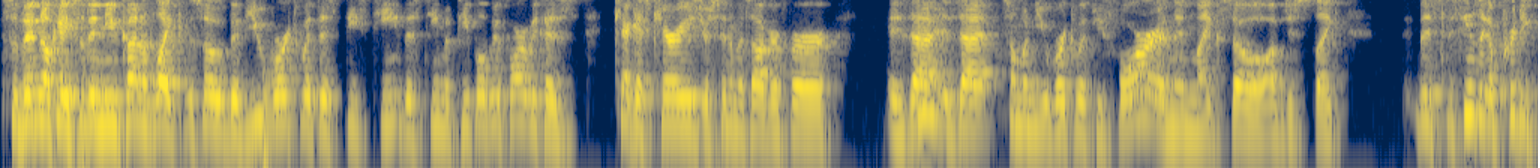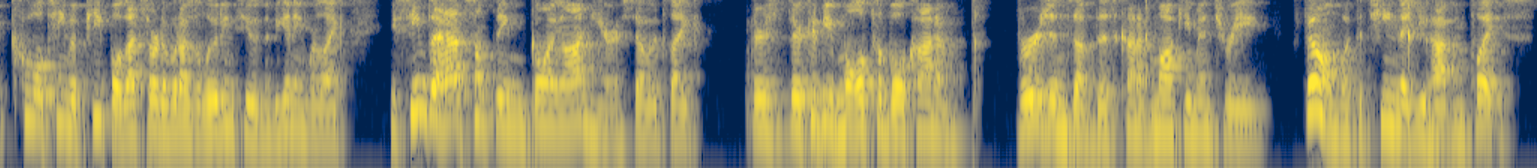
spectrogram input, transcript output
So then, okay, so then you kind of like, so have you worked with this these team this team of people before? Because I guess Carrie's your cinematographer is that mm-hmm. is that someone you worked with before? And then like so I'm just like this seems like a pretty cool team of people. That's sort of what I was alluding to in the beginning. Where like you seem to have something going on here. So it's like there's there could be multiple kind of versions of this kind of mockumentary film with the team that you have in place.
